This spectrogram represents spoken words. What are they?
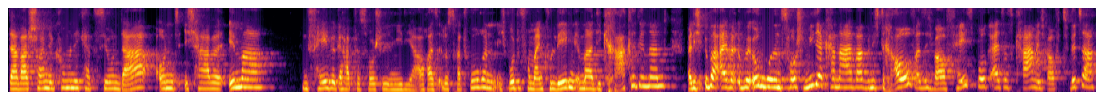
da war schon die Kommunikation da und ich habe immer ein Fable gehabt für Social Media, auch als Illustratorin. Ich wurde von meinen Kollegen immer die Krake genannt, weil ich überall, über irgendwo ein Social Media Kanal war, bin ich drauf. Also ich war auf Facebook, als es kam, ich war auf Twitter.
